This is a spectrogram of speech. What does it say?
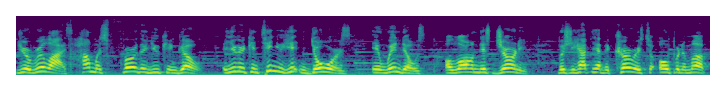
you'll realize how much further you can go. And you're going to continue hitting doors and windows along this journey, but you have to have the courage to open them up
